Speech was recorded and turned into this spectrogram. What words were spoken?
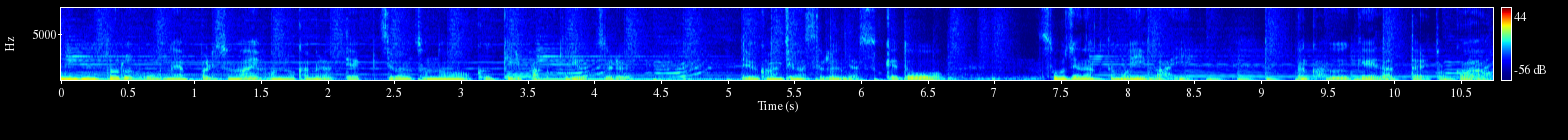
で普通に撮る方がやっぱりその iPhone のカメラって一番そのくっきりパッキリ映るっていう感じがするんですけどそうじゃなくてもいい場合なんか風景だったりとか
